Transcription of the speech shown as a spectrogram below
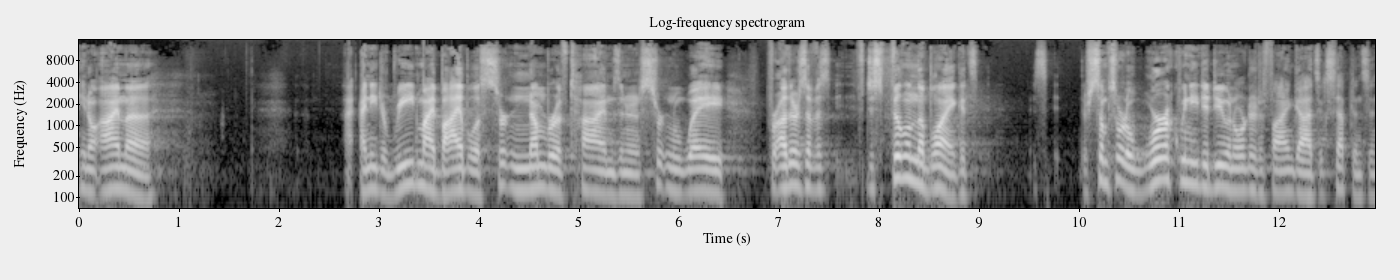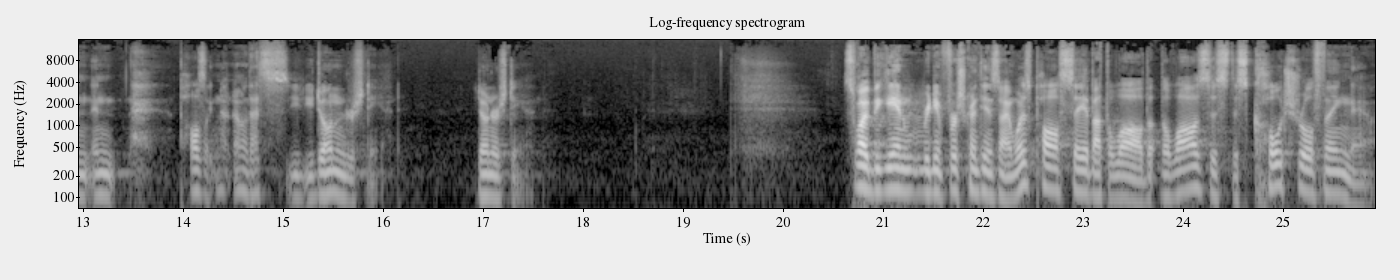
you know, I'm a, I need to read my Bible a certain number of times and in a certain way. For others of us, just fill in the blank. It's, it's, there's some sort of work we need to do in order to find God's acceptance. And, and Paul's like, no, no, that's, you, you don't understand. You Don't understand. So I began reading 1 Corinthians 9. What does Paul say about the law? The, the law is this, this cultural thing now.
